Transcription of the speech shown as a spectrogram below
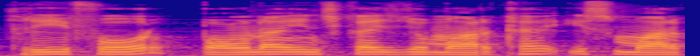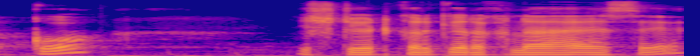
थ्री फोर पौना इंच का जो मार्क है, इस मार्क को स्ट्रेट करके रखना है ऐसे।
